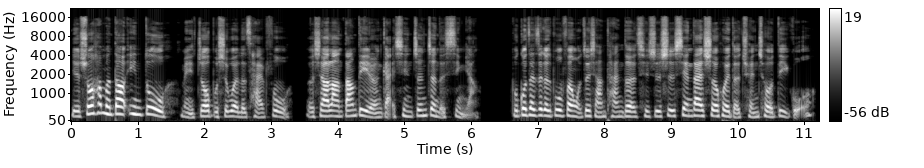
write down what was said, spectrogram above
也说他们到印度、美洲不是为了财富，而是要让当地人改信真正的信仰。不过，在这个部分，我最想谈的其实是现代社会的全球帝国。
